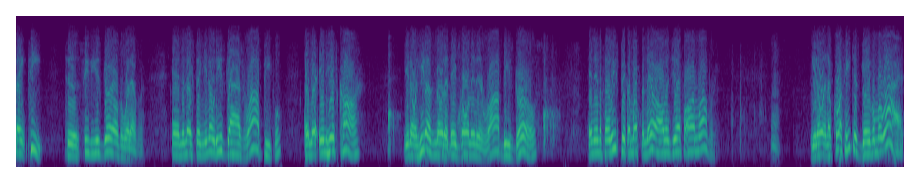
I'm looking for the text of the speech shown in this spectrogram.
St. Pete to see these girls or whatever." And the next thing you know, these guys rob people, and they're in his car. You know, he doesn't know that they've gone in and robbed these girls, and then the police pick them up, and they're all in jail for armed robbery. Mm. You know, and of course, he just gave them a ride.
